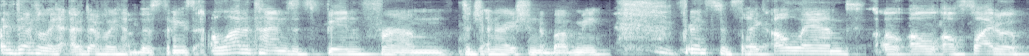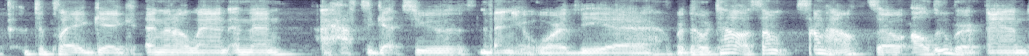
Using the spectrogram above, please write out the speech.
I've definitely, I've definitely had those things. A lot of times, it's been from the generation above me. For instance, like I'll land, I'll, I'll, I'll fly to a, to play a gig, and then I'll land, and then I have to get to the venue or the uh, or the hotel some somehow. So I'll Uber, and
